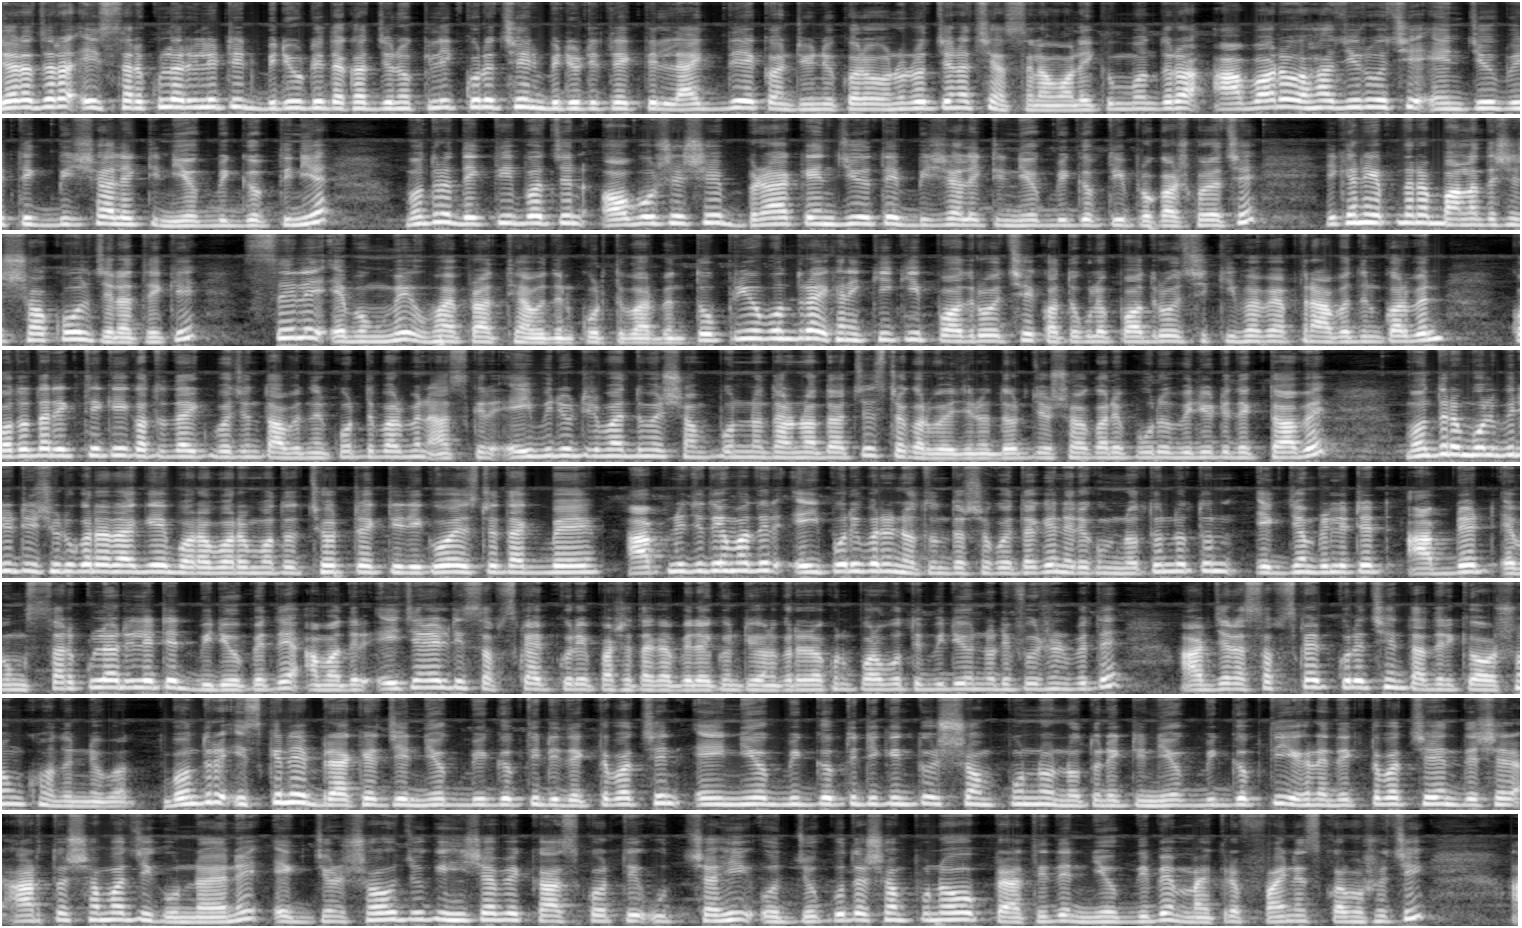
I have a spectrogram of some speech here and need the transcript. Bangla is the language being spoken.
যারা যারা এই সার্কুলার রিলেটেড ভিডিওটি দেখার জন্য ক্লিক করেছেন ভিডিওটিতে একটি লাইক দিয়ে কন্টিনিউ করার অনুরোধ জানাচ্ছি। আসসালামু আলাইকুম বন্ধুরা, আবারও হাজির হয়েছে এনজিও ভিত্তিক বিশাল একটি নিয়োগ বিজ্ঞপ্তি নিয়ে। বন্ধুরা দেখতেই পাচ্ছেন, অবশেষে ব্র্যাক এনজিওতে বিশাল একটি নিয়োগ বিজ্ঞপ্তি প্রকাশ করেছে। এখানে আপনারা বাংলাদেশের সকল জেলা থেকে ছেলে এবং মেয়ে উভয় প্রার্থী আবেদন করতে পারবেন। তো প্রিয় বন্ধুরা, এখানে কি কি পদ রয়েছে, কতগুলো পদ রয়েছে, কীভাবে আপনারা আবেদন করবেন, কত তারিখ থেকে কত তারিখ পর্যন্ত আবেদন করতে পারবেন, আজকের এই ভিডিওটির মাধ্যমে সম্পূর্ণ ধারণা দেওয়ার চেষ্টা করব। এই জন্য ধৈর্য সহকারে পুরো ভিডিওটি দেখতে হবে। বন্ধুরা, মূল ভিডিওটি শুরু করার আগে বরাবরের মতো ছোট্ট একটি রিকোয়েস্ট থাকবে। আপনি যদি আমাদের এই পরিবারের নতুন দর্শক হয়ে থাকেন, এরকম নতুন নতুন এক্সাম রিলেটেড আপডেট এবং সার্কুলার রিলেটেড ভিডিও পেতে আমাদের এই চ্যানেলটি সাবস্ক্রাইব করে পাশে থাকা বেল আইকনটি অন করে রাখুন। পরবর্তী ভিডিও নোটিফিকেশন পেতে আর যারা সাবস্ক্রাইব করেছেন, তাদেরকে অসংখ্য ধন্যবাদ। বন্ধুরা, স্ক্রিনে ব্র্যাকের যে নিয়োগ বিজ্ঞপ্তিটি দেখতে পাচ্ছেন, এই নিয়োগ বিজ্ঞপ্তিটি কিন্তু সম্পূর্ণ নতুন একটি নিয়োগ বিজ্ঞপ্তি। এখানে দেখতে পাচ্ছেন, দেশের আর্থসামাজিক উন্নয়নে একজন সহযোগী হিসাবে কাজ করতে উৎসাহী ও যোগ্যতা সম্পন্ন প্রার্থীদের নিয়োগ দিবে মাইক্রো ফাইন্যান্স কর্মসূচি।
